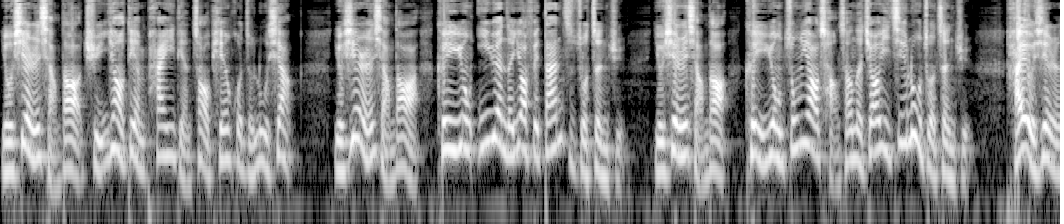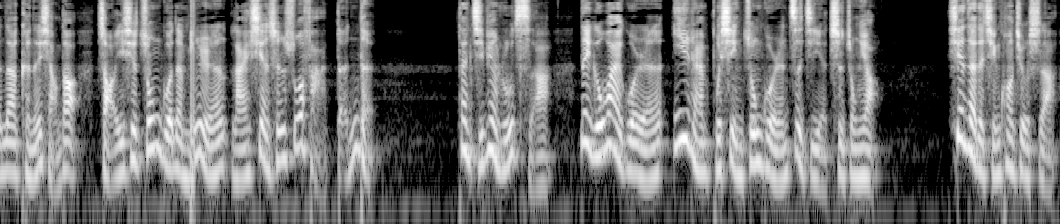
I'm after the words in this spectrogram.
有些人想到去药店拍一点照片或者录像，有些人想到啊可以用医院的药费单子做证据，有些人想到可以用中药厂商的交易记录做证据，还有些人呢可能想到找一些中国的名人来现身说法等等。但即便如此啊，那个外国人依然不信中国人自己也吃中药。现在的情况就是啊，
